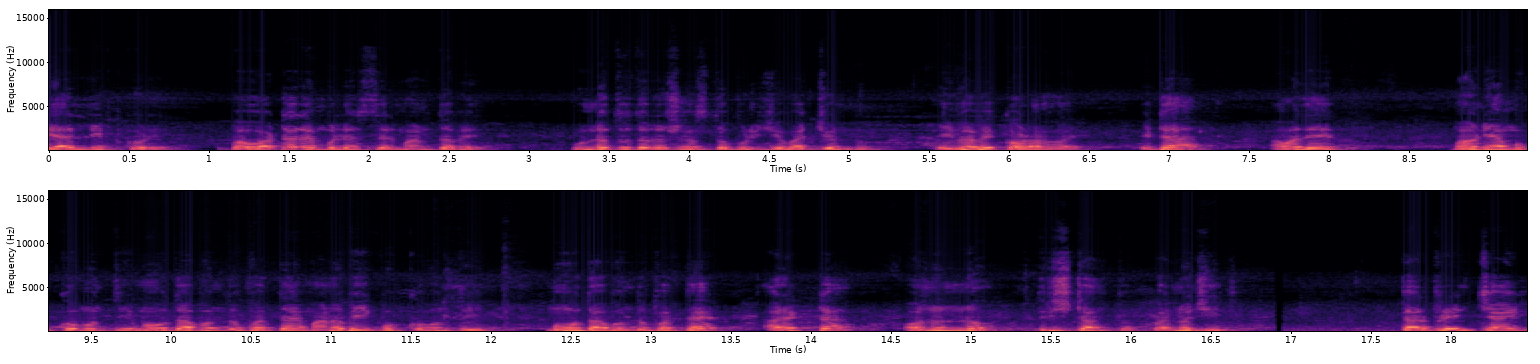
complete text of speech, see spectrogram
এয়ারলিফট করে বা ওয়াটার অ্যাম্বুলেন্সের মাধ্যমে উন্নততর স্বাস্থ্য পরিষেবার জন্য এইভাবে করা হয়। এটা আমাদের মাননীয় মুখ্যমন্ত্রী মমতা বন্দ্যোপাধ্যায়, মানবিক মুখ্যমন্ত্রী মমতা বন্দ্যোপাধ্যায়ের আরেকটা অনন্য দৃষ্টান্ত বা নজির। তার ব্রেন চাইল্ড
